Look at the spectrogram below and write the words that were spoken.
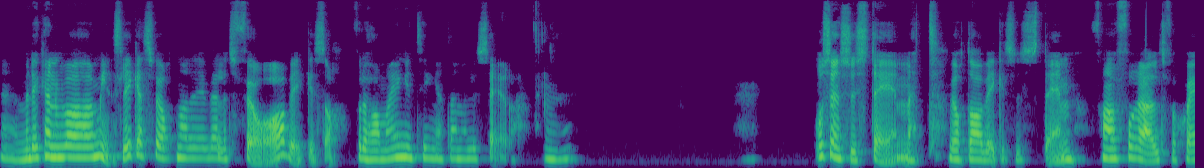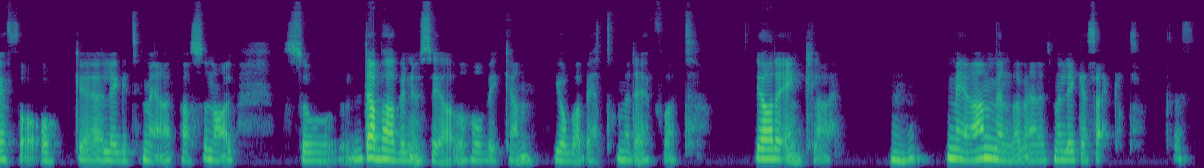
Eh, men det kan vara minst lika svårt när det är väldigt få avvikelser, för då har man ju ingenting att analysera. Mm. Och sen systemet, vårt avvikelsesystem, framförallt för chefer och eh, legitimerad personal. Så där behöver vi nu se över hur vi kan jobba bättre med det för att göra det enklare. Mm. Mer användarvänligt men lika säkert. Precis.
